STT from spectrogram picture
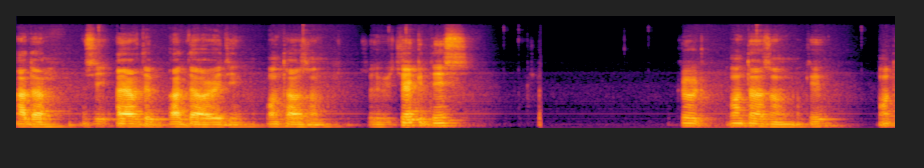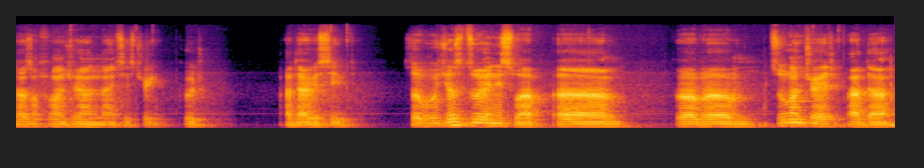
ADA, you see, I have the ADA already, 1000. So if you check this, good, 1000, okay, 1493, good, ADA received. So we'll just do any swap um, from um, 200 ADA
